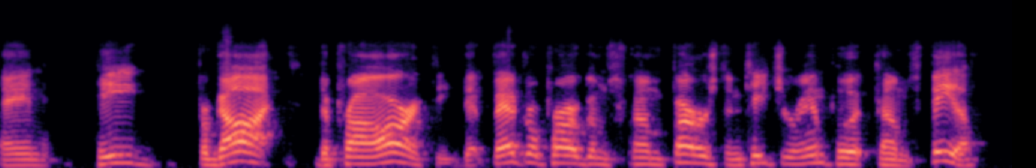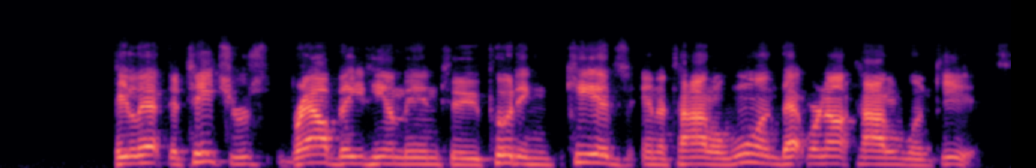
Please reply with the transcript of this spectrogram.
And he forgot the priority that federal programs come first and teacher input comes fifth. He let the teachers browbeat him into putting kids in a Title One that were not Title One kids.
